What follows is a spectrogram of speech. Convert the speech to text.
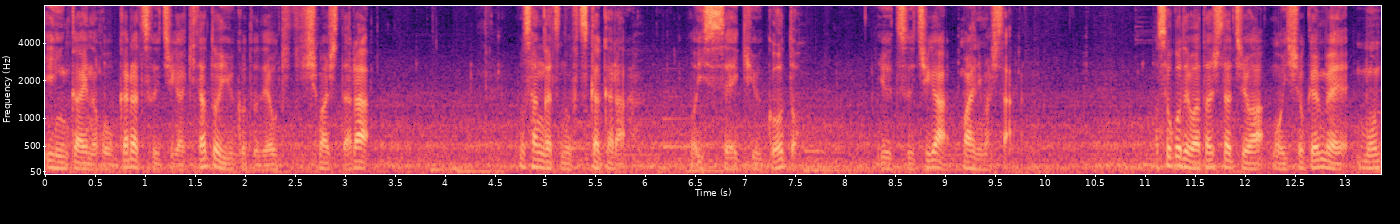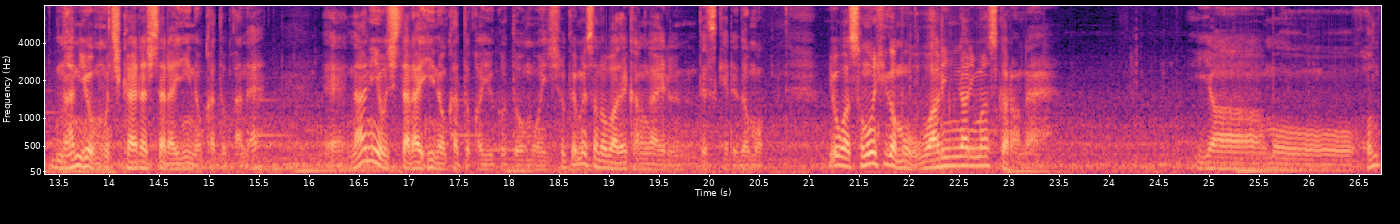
委員会の方から通知が来たということでお聞きしましたら3月の2日から一斉休校という通知が参りましたそこで私たちはもう一生懸命も何を持ち帰らせたらいいのかとかね、え、何をしたらいいのかとかいうことをもう一生懸命その場で考えるんですけれども要はその日がもう終わりになりますからねいやもう本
